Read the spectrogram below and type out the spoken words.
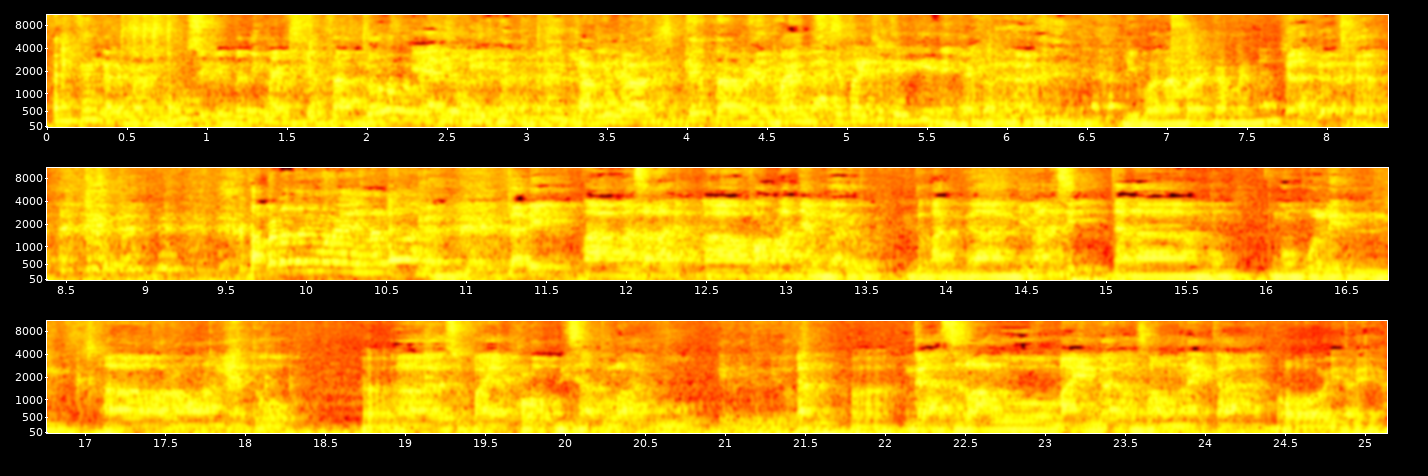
Eh kan gak ada main musik ya Tadi main skate satu Iya. Satu main skate main, Main skate aja kayak gini hebat. Gimana mereka main musik? Lo tadi uh, masalah uh, format yang baru itu kan uh, gimana sih cara ngum- ngumpulin uh, orang-orangnya tuh Ah. uh, supaya klop di satu lagu kayak gitu gitu kan Ah. nggak selalu main bareng sama mereka. Oh iya iya.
